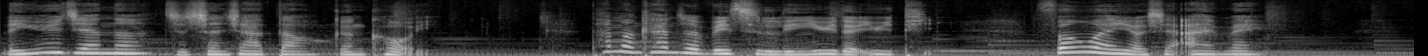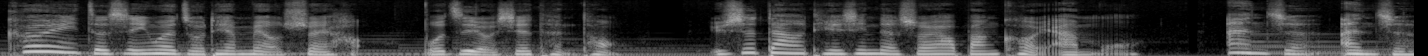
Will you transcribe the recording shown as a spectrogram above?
淋浴间呢，只剩下道跟 Koi，他们看着彼此淋浴的浴体，氛围有些暧昧。Koi 则是因为昨天没有睡好，脖子有些疼痛，于是道贴心的说要帮 Koi 按摩。按着按着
